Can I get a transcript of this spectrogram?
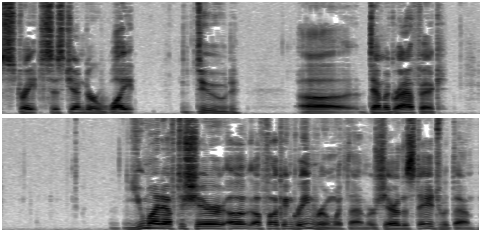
straight cisgender white dude uh, demographic you might have to share a, a fucking green room with them or share the stage with them.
